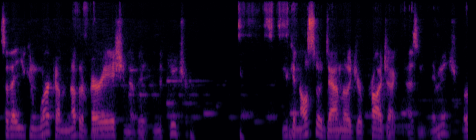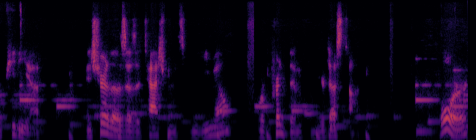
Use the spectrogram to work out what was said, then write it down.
so that you can work on another variation of it in the future. You can also download your project as an image or PDF and share those as attachments in email or print them from your desktop. Or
